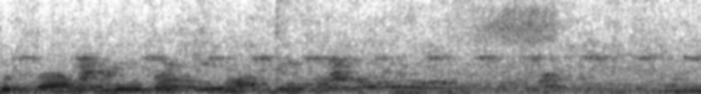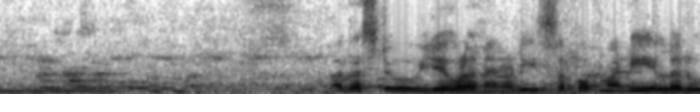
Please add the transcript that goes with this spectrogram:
ಬಿಡ್ತಾ ಬಗ್ಗೆ ಮಾತೇ ಆದಷ್ಟು ವಿಡಿಯೋಗಳನ್ನು ನೋಡಿ ಸಪೋರ್ಟ್ ಮಾಡಿ ಎಲ್ಲರೂ.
